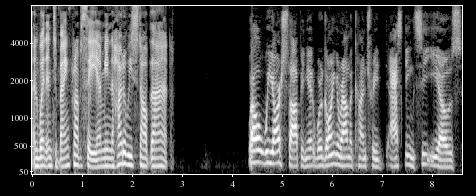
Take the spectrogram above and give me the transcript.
and went into bankruptcy. I mean, how do we stop that? Well, we are stopping it. We're going around the country asking CEOs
